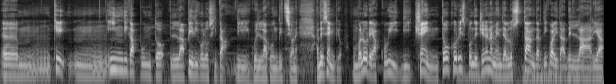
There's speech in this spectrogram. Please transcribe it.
um, che um, indica appunto la pericolosità di quella condizione. Ad esempio, un valore AQI di 100 corrisponde generalmente allo standard di qualità dell'aria.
